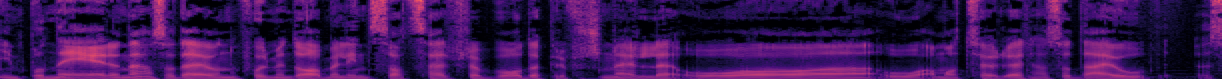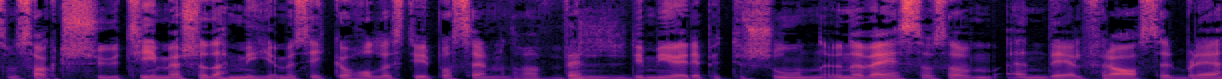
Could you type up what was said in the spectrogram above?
imponerende. altså Det er jo en formidabel innsats her fra både profesjonelle og, og, amatører. altså Det er jo som sagt sju timer, så det er mye musikk å holde styr på selv, om det var veldig mye repetisjon underveis. altså En del fraser ble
